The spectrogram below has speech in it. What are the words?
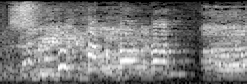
Sweet home.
